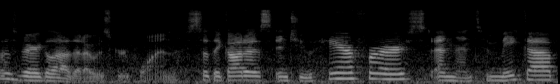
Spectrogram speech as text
I was very glad that I was group one. So they got us into hair first and then to makeup.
